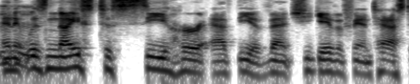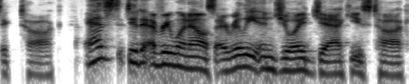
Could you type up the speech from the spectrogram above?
And mm-hmm. it was nice to see her at the event. She gave a fantastic talk, as did everyone else. I really enjoyed Jackie's talk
